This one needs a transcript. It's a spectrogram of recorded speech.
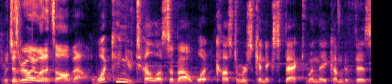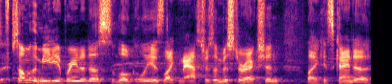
which is really what it's all about. What can you tell us about what customers can expect when they come to visit? Some of the media branded us locally as like masters of misdirection. Like it's kind of,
